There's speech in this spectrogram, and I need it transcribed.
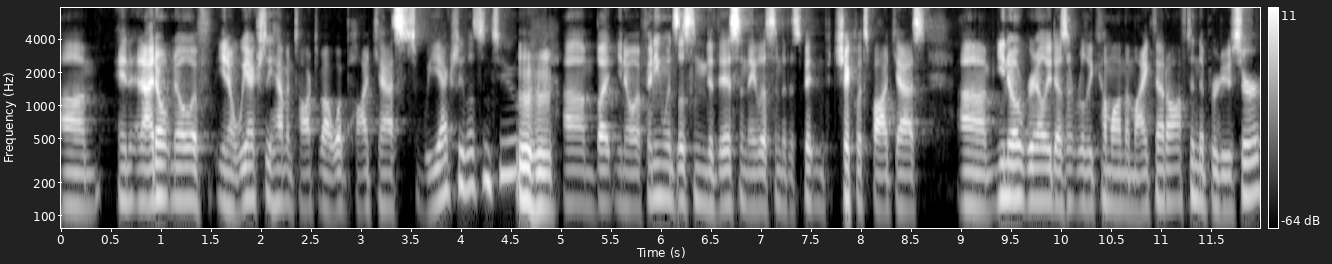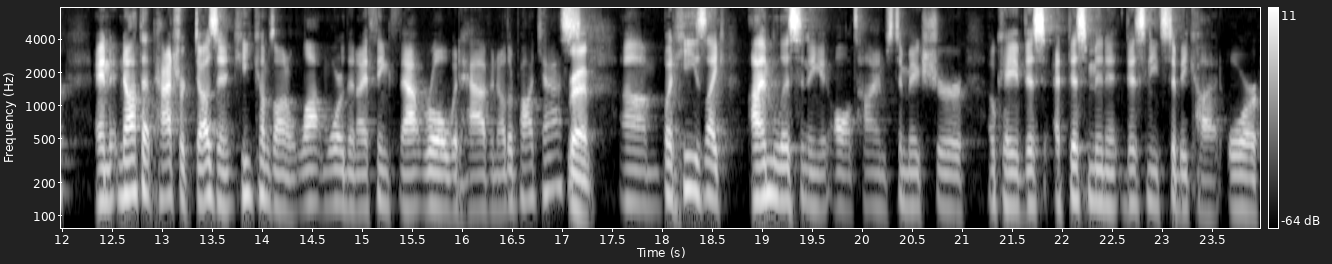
Um, and and I don't know if you know we actually haven't talked about what podcasts we actually listen to. Mhm. Um, but you know, if anyone's listening to this and they listen to the Spit and Chicklets podcast, um, you know, Grinnelli doesn't really come on the mic that often, the producer. And not that Patrick doesn't, he comes on a lot more than I think that role would have in other podcasts. Right. Um, but he's like, I'm listening at all times to make sure, okay, this at this minute, this needs to be cut, or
